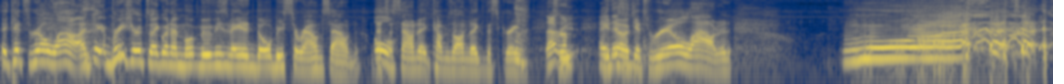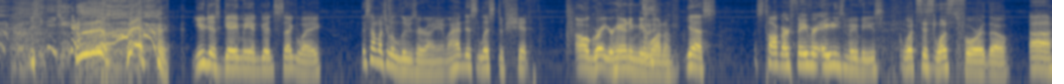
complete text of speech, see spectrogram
it gets real loud. I think I'm pretty sure it's like when a mo- movie's made in Dolby surround sound. That's Oh. the sound that comes on like the screen. That So rem- you, hey, you know it gets real loud. You just gave me a good segue. This is how much of a loser I am. I had this list of shit. oh, great! You're handing me one. of them. Yes. Let's talk our favorite 80s movies. What's this list for, though? Uh,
